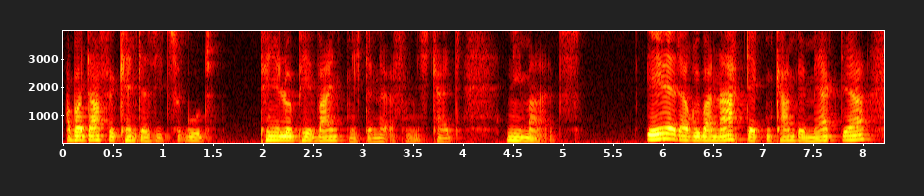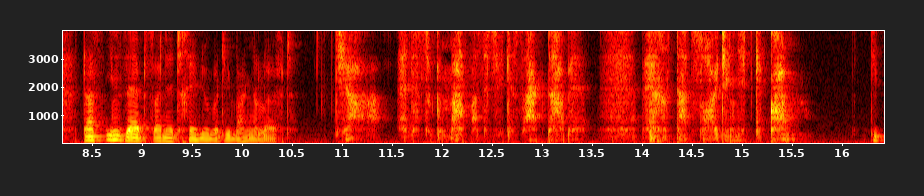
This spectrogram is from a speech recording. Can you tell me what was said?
Aber dafür kennt er sie zu gut. Penelope weint nicht in der Öffentlichkeit. Niemals. Ehe er darüber nachdenken kann, bemerkt er, dass ihm selbst eine Träne über die Wange läuft. Tja, hättest du gemacht, was ich dir gesagt habe, wäre es dazu heute nicht gekommen. Die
